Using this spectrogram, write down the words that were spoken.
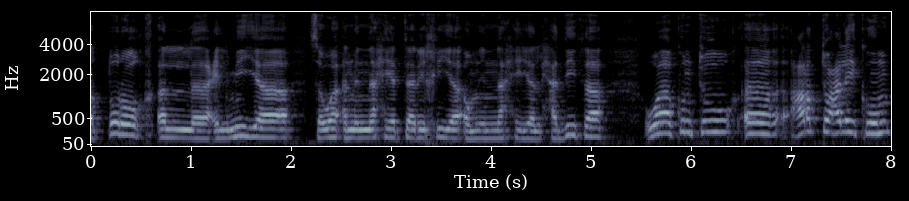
الطرق العلمية سواء من الناحية التاريخية أو من الناحية الحديثة وكنت آه، عرضت عليكم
